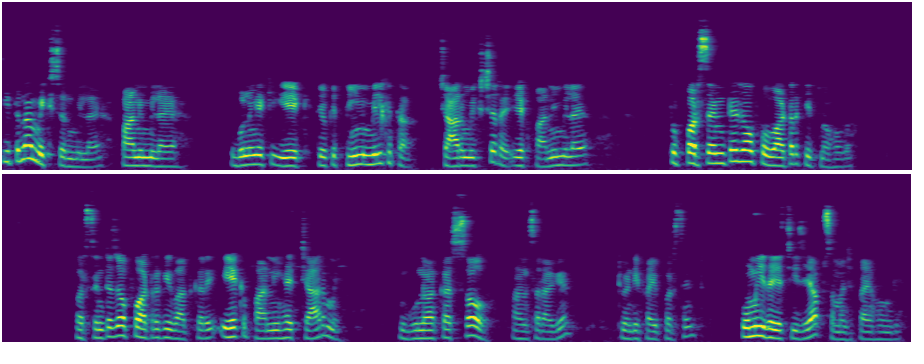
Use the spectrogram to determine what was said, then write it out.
कितना मिक्सचर मिलाया पानी मिलाया है। तो बोलेंगे कि एक, क्योंकि तीन मिल्क था, चार मिक्सचर है, एक पानी मिलाया। तो परसेंटेज ऑफ़ वाटर कितना होगा? परसेंटेज ऑफ़ वाटर की बात करें, एक पानी है चार में, गुना का सौ आंसर आ गया ट्वेंटी फाइव परसेंट उम्मीद है ये चीज़ें आप समझ पाए होंगे।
